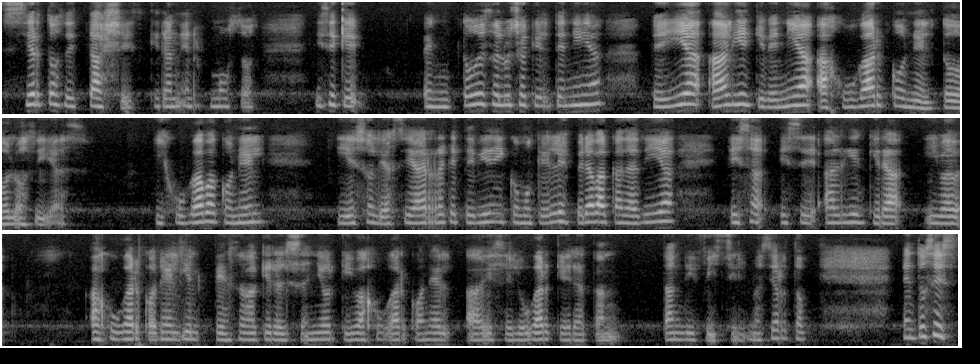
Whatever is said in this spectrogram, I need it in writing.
ciertos detalles que eran hermosos. Dice que en toda esa lucha que él tenía, veía a alguien que venía a jugar con él todos los días. Y jugaba con él y eso le hacía requete bien y como que él esperaba cada día esa, ese alguien que era, iba a jugar con él y él pensaba que era el Señor que iba a jugar con él a ese lugar que era tan, tan difícil, ¿no es cierto? Entonces,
